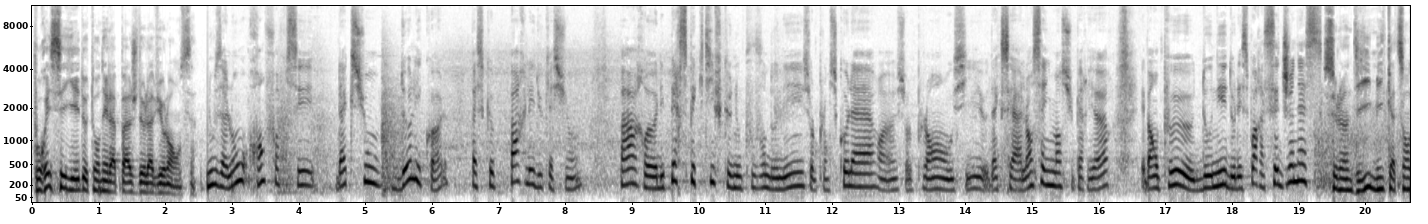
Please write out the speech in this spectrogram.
pour essayer de tourner la page de la violence. Nous allons renforcer d'action de l'école, parce que par l'éducation, par euh, les perspectives que nous pouvons donner sur le plan scolaire, euh, sur le plan aussi euh, d'accès à l'enseignement supérieur, eh ben on peut donner de l'espoir à cette jeunesse. Ce lundi, 1400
